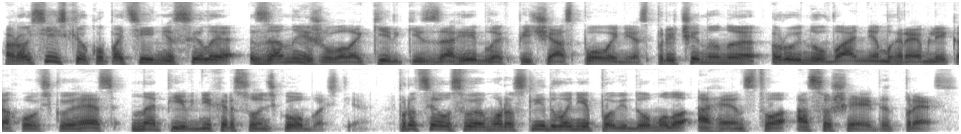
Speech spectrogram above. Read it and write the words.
Російські окупаційні сили занижували кількість загиблих під час повені, спричиненої руйнуванням греблі Каховської ГЕС на півдні Херсонської області. Про це у своєму розслідуванні повідомило агентство Associated Press.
